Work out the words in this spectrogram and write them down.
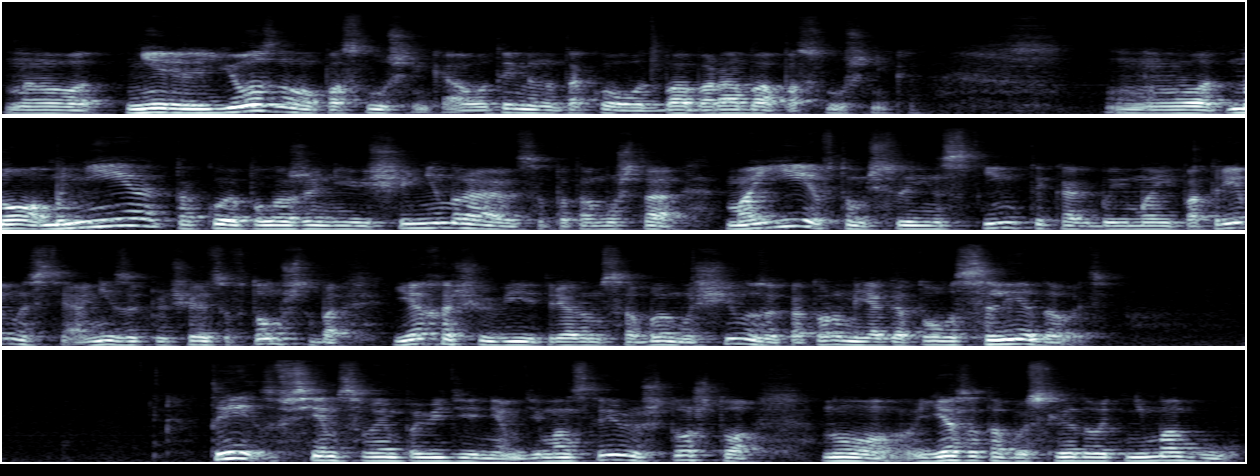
Ну, вот. Не религиозного послушника, а вот именно такого вот баба-раба послушника. Вот. Но мне такое положение вещей не нравится, потому что мои, в том числе инстинкты, как бы и мои потребности, они заключаются в том, чтобы я хочу видеть рядом с собой мужчину, за которым я готова следовать. Ты всем своим поведением демонстрируешь то, что ну, я за тобой следовать не могу.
